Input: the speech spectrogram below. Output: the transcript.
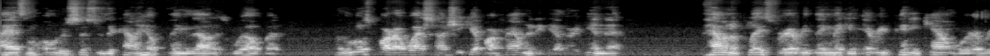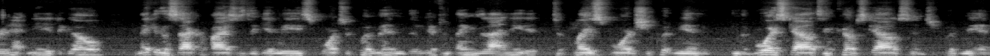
I had some older sisters that kind of helped things out as well, but for the most part, I watched how she kept our family together. Again, that having a place for everything, making every penny count wherever it needed to go, making the sacrifices to get me sports equipment and the different things that I needed to play sports. She put me in, in the Boy Scouts and Cub Scouts, and she put me in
